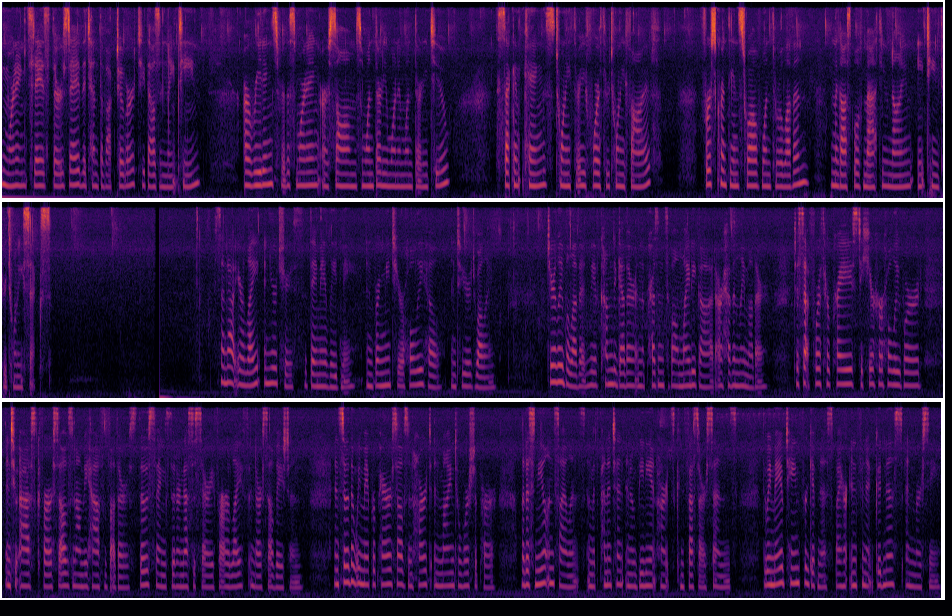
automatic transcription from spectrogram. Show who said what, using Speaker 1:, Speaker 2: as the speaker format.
Speaker 1: Good morning. Today is Thursday, the 10th of October, 2019. Our readings for this morning are Psalms 131 and 132, 2 Kings 23 4 through 25, 1 Corinthians 12 1 through 11, and the Gospel of Matthew 9 18 through 26. Send out your light and your truth, that they may lead me, and bring me to your holy hill and to your dwelling. Dearly beloved, we have come together in the presence of Almighty God, our Heavenly Mother, to set forth her praise, to hear her holy word, and to ask for ourselves and on behalf of others those things that are necessary for our life and our salvation. And so that we may prepare ourselves in heart and mind to worship her, let us kneel in silence and with penitent and obedient hearts confess our sins that we may obtain forgiveness by her infinite goodness and mercy.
